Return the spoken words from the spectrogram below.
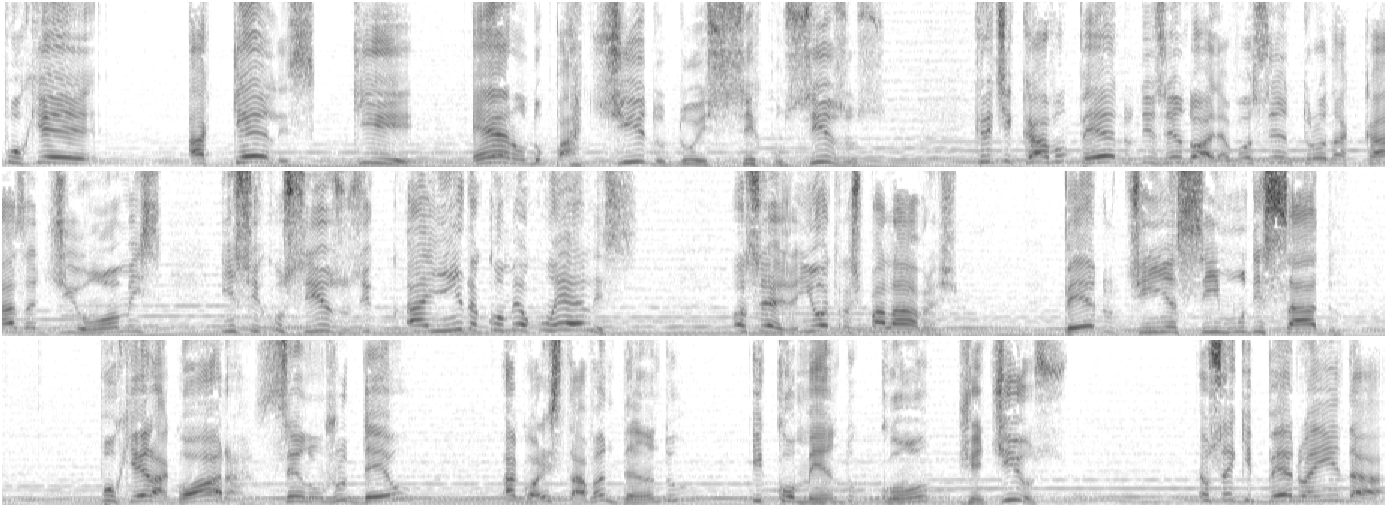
porque aqueles que eram do partido dos circuncisos criticavam Pedro, dizendo: Olha, você entrou na casa de homens incircuncisos e ainda comeu com eles. Ou seja, em outras palavras, Pedro tinha se imundiçado, porque ele agora, sendo um judeu, agora estava andando e comendo com gentios. Eu sei que Pedro ainda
